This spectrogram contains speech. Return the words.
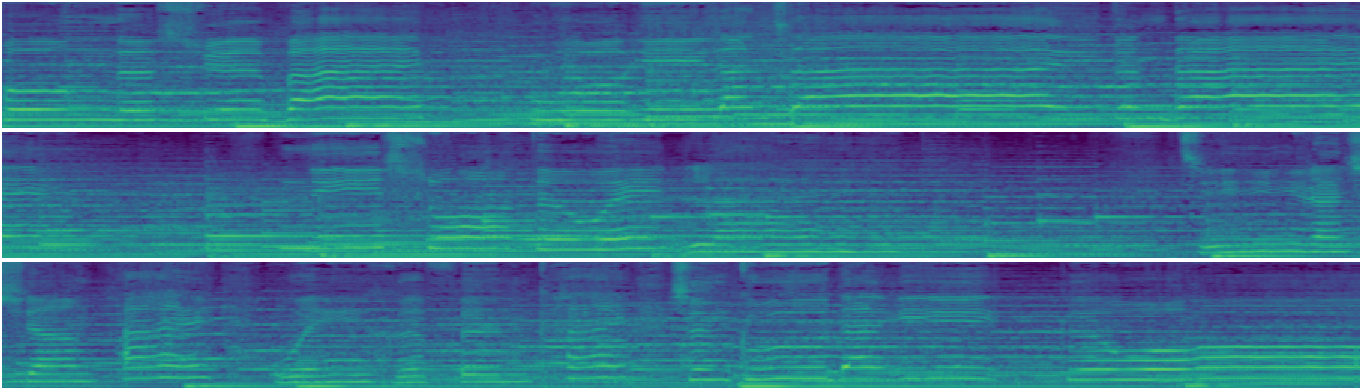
风的雪白，我依然在等待你说的未来。既然相爱，为何分开，剩孤单一个我？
